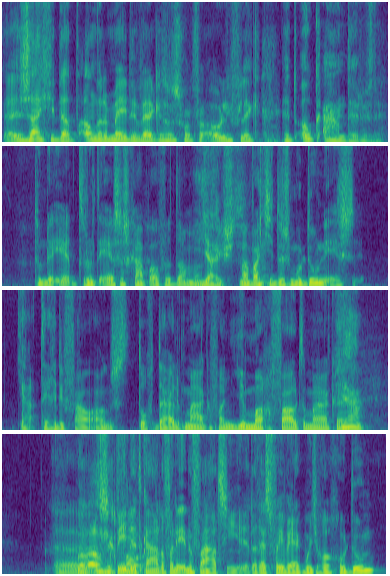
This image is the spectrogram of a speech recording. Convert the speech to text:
uh, zag je dat andere medewerkers als een soort van olievlek het ook aandurfden. Toen, de, toen het eerste schaap over de dam was. Juist. Maar wat je dus moet doen is ja, tegen die faalangst toch duidelijk maken van je mag fouten maken. Ja. Uh, als ik binnen het kader van de innovatie. De rest van je werk moet je gewoon goed doen.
